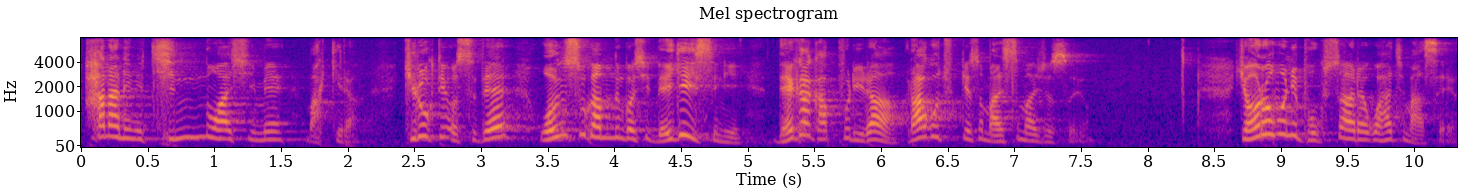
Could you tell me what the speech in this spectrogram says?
하나님의 진노하심에 맡기라. 기록되었으되 원수 갚는 것이 내게 있으니 내가 갚으리라라고 주께서 말씀하셨어요. 여러분이 복수하려고 하지 마세요.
